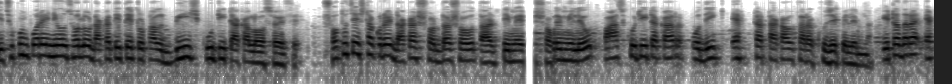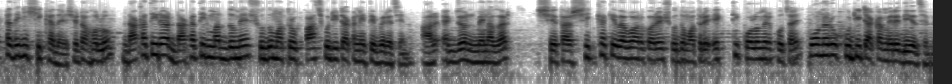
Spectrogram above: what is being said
কিছুক্ষণ পরে নিউজ হলো, ডাকাতিতে টোটাল বিশ কোটি টাকা লস হয়েছে। শত চেষ্টা করে ঢাকার সর্দার সহ তার টিমের সবাই মিলেও পাঁচ কোটি টাকার অধিক একটা টাকাও তারা খুঁজে পেলেন না। এটা দ্বারা একটা জিনিস শিক্ষা দেয়, সেটা হলো ডাকাতিরা ডাকাতির মাধ্যমে শুধুমাত্র পাঁচ কোটি টাকা নিতে পেরেছেন। আর একজন ম্যানেজার সে তার শিক্ষাকে ব্যবহার করে শুধুমাত্র একটি কলমের খোঁচায় পনেরো কোটি টাকা মেরে দিয়েছেন।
